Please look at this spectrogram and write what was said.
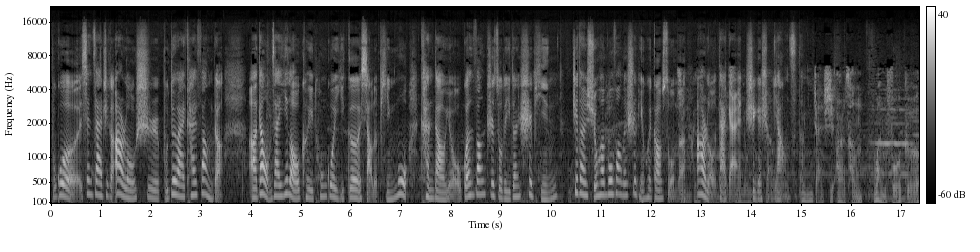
不过现在这个二楼是不对外开放的，啊，但我们在一楼可以通过一个小的屏幕看到有官方制作的一段视频。这段循环播放的视频会告诉我们二楼大概是一个什么样子的。为您展示二层万佛阁，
